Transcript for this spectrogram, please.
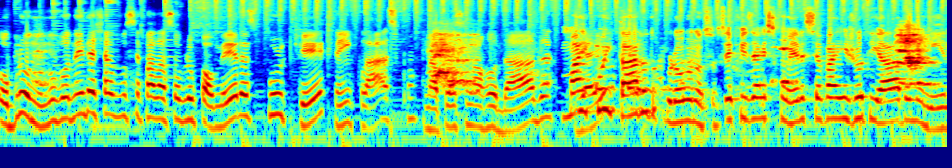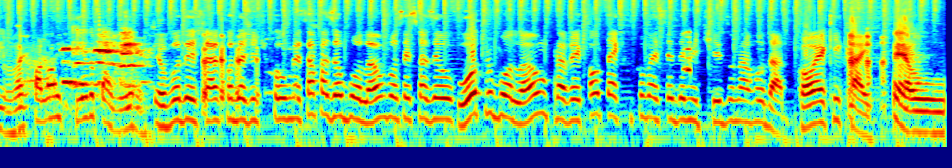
Ô Bruno, não vou nem deixar você falar sobre o Palmeiras, porque tem clássico na próxima rodada. Mas coitado do Bruno, se você fizer isso com ele, você vai judiar do menino. Vai falar o que do Palmeiras? Eu vou deixar quando a gente começar a fazer o bolão, vocês fazer o outro bolão pra ver qual técnico vai ser demitido na rodada. Qual é que cai? É, o,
